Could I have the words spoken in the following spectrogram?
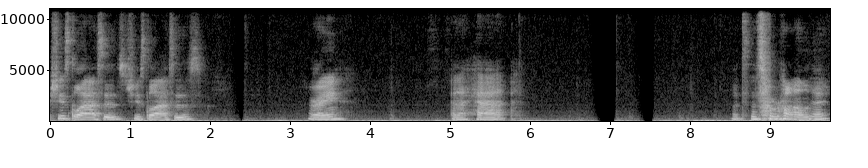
She's glasses. She's glasses. Right? And a hat. What's this around it?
